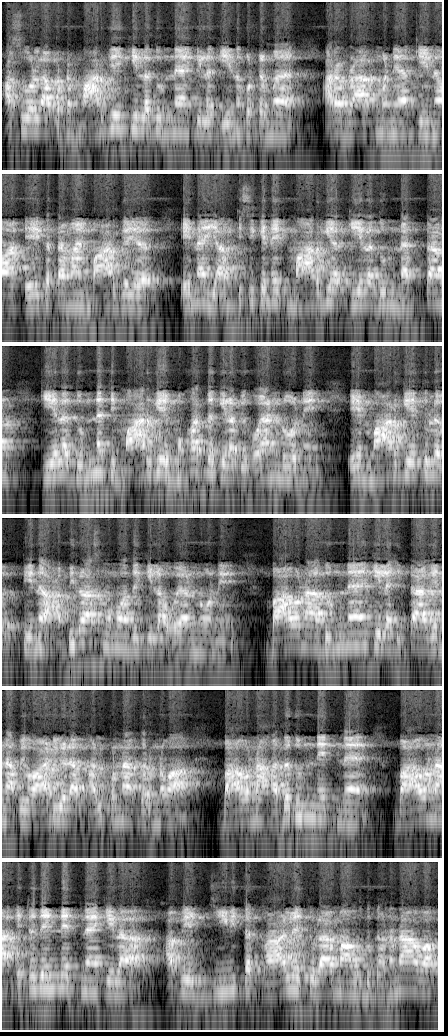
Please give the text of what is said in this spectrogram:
අසුවලා අපට මාර්ගය කියලා දුන්නේ නැහැ කියලා කියනකොටම අර බ්‍රාහ්මණයා කියනවා ඒක තමයි මාර්ගය. එහෙනම් යම්කිසි කෙනෙක් මාර්ගයක් කියලා දුන්නේ නැත්නම් කියලා දුන්නේ නැති මාර්ගය මොකද්ද කියලා අපි හොයන්න ඕනේ. ඒ මාර්ගය තුල තියෙන අභිරහස් මොනවද කියලා හොයන්න ඕනේ. භාවනා දුන්නේ කියලා හිතාගෙන අපි වාඩි වෙලා කල්පනා කරනවා භාවනා හද දුන්නෙත් නැහැ භාවනා එට දෙන්නෙත් නැහැ කියලා අපේ ජීවිත කාලය තුලම අවුරුදු ගණනාවක්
